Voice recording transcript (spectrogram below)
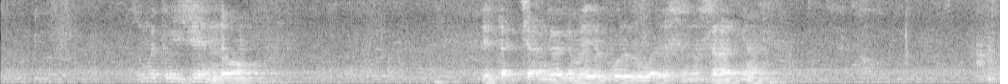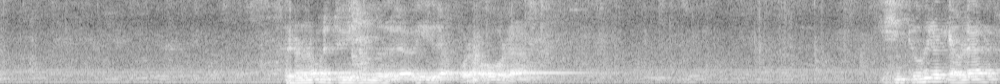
Yo me estoy yendo de esta changa que me dio el pueblo uruguayo hace unos años. Pero no me estoy yendo de la vida por ahora. Y si tuviera que hablar,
